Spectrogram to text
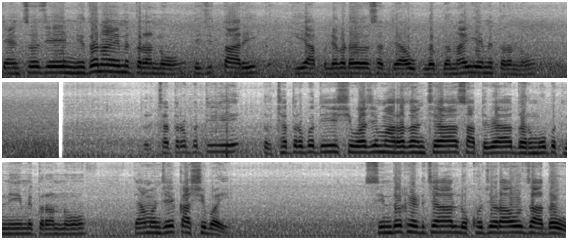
त्यांचं जे निधन आहे मित्रांनो त्याची तारीख ही आपल्याकडं सध्या उपलब्ध नाही आहे मित्रांनो. तर छत्रपती तर छत्रपती शिवाजी महाराजांच्या सातव्या धर्मपत्नी मित्रांनो त्या म्हणजे काशीबाई. सिंदखेडच्या लोखोजीराव जाधव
